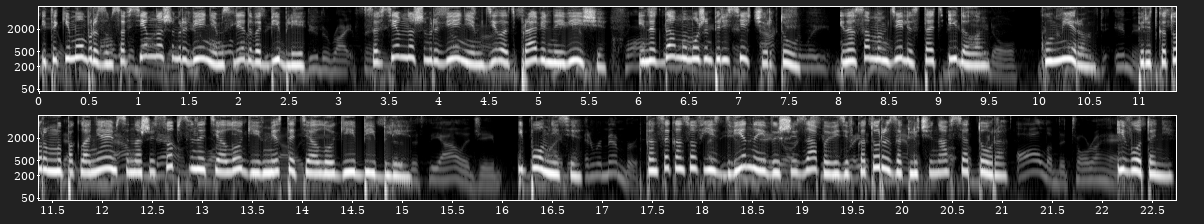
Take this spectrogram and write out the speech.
И таким образом, со всем нашим рвением следовать Библии, со всем нашим рвением делать правильные вещи, иногда мы можем пересечь черту и на самом деле стать идолом, кумиром, перед которым мы поклоняемся нашей собственной теологии вместо теологии Библии. И помните, в конце концов, есть две наивысшие заповеди, в которых заключена вся Тора. И вот они.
